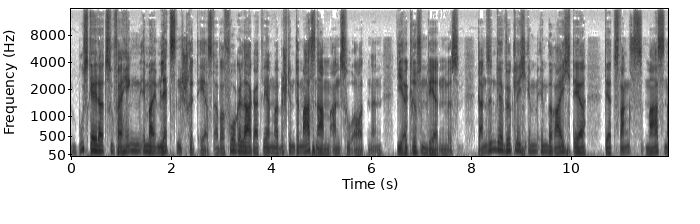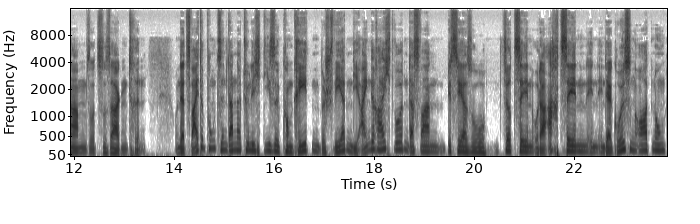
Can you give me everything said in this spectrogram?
Bußgelder zu verhängen, immer im letzten Schritt erst. Aber vorgelagert werden mal bestimmte Maßnahmen anzuordnen, die ergriffen werden müssen. Dann sind wir wirklich im, im Bereich der, der Zwangsmaßnahmen sozusagen drin. Und der zweite Punkt sind dann natürlich diese konkreten Beschwerden, die eingereicht wurden. Das waren bisher so 14 oder 18 in, in der Größenordnung,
